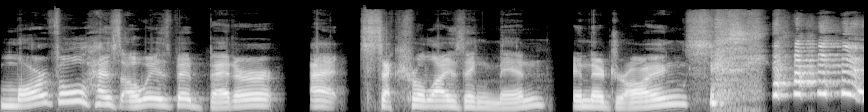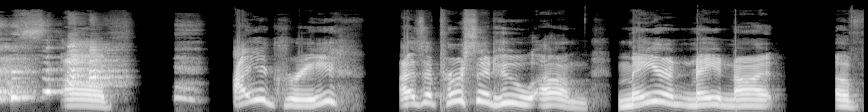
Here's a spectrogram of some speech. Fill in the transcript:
marvel has always been better at sexualizing men in their drawings yes. um i agree as a person who um may or may not have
